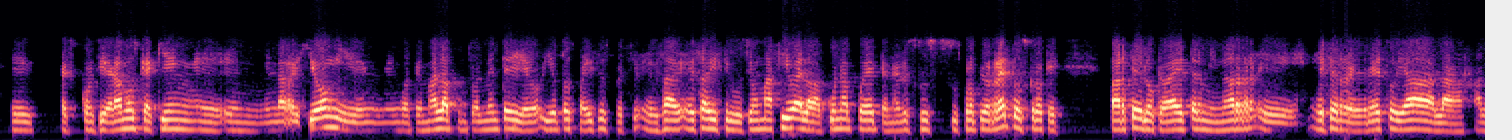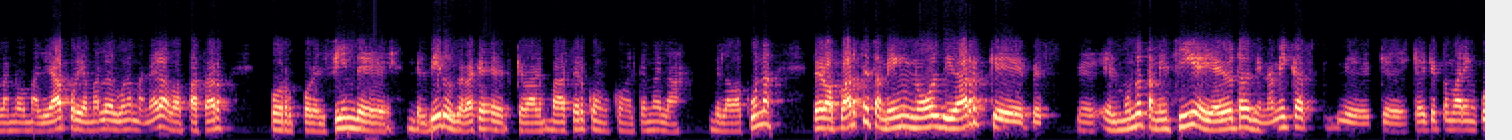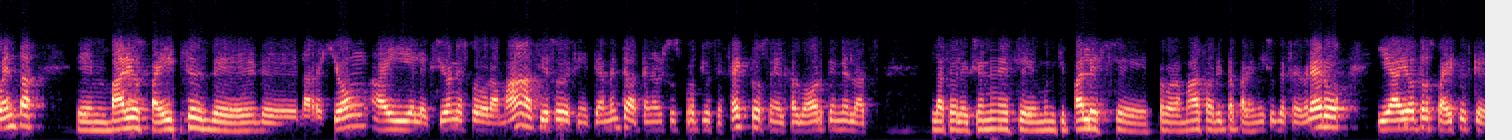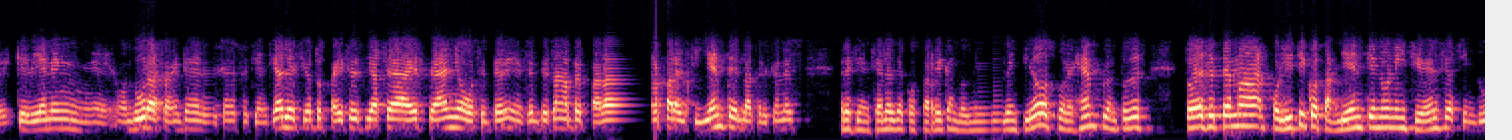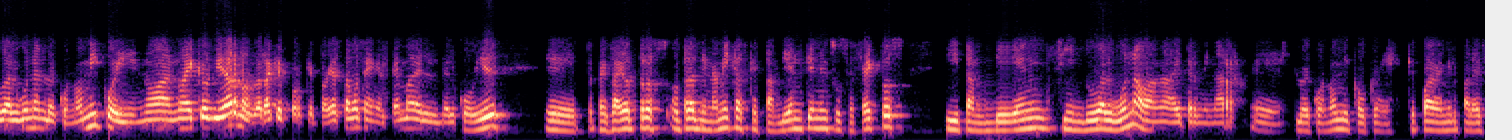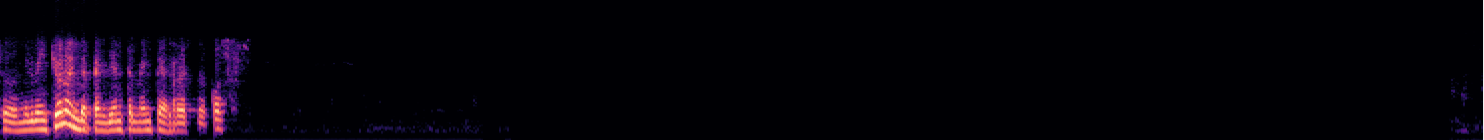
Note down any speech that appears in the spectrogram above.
pues consideramos que aquí en, en, la región y en, Guatemala puntualmente y, y, otros países, pues esa, esa distribución masiva de la vacuna puede tener sus, sus propios retos. Creo que parte de lo que va a determinar eh, ese regreso ya a la, a la, normalidad, por llamarlo de alguna manera, va a pasar por, por el fin de, del virus, ¿verdad? Que, que va, va, a ser con, con el tema de la, de la, vacuna. Pero aparte también no olvidar que pues, eh, el mundo también sigue y hay otras dinámicas eh, que, que, hay que tomar en cuenta. En varios países de, de, la región hay elecciones programadas y eso definitivamente va a tener sus propios efectos. En El Salvador tiene las las elecciones eh, municipales eh, programadas ahorita para inicios de febrero y hay otros países que, que vienen, eh, Honduras también tiene elecciones presidenciales y otros países ya sea este año o se, se, empiezan a preparar para el siguiente, las elecciones presidenciales de Costa Rica en 2022, por ejemplo. Entonces, todo ese tema político también tiene una incidencia sin duda alguna en lo económico y no, no hay que olvidarnos, ¿verdad? Que porque todavía estamos en el tema del, del COVID, pues hay otros, otras dinámicas que también tienen sus efectos y también sin duda alguna van a determinar eh, lo económico que, que, pueda venir para ese 2021 independientemente del resto de cosas.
